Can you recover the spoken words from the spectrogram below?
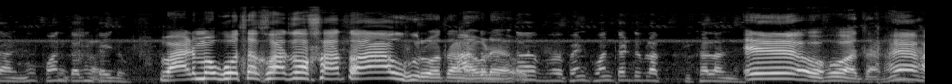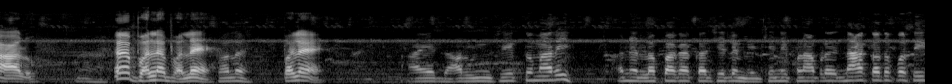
તારે હું ફોન કરીને કહી દઉં. વાડમાં ગોથો ખાતો ખાતો આવું હુરો તાણ તો આવડે ભાઈને ફોન કરી દઉં પેલા ભીખાલાલને. એ હો તાર હે હારું. એ ભલે ભલે. ભલે. ભલે. આ એ દારૂ છે એક તો મારી અને લપાકા કરશે એટલે મેલશે નહીં. પણ આપણે ના કરતો પછી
